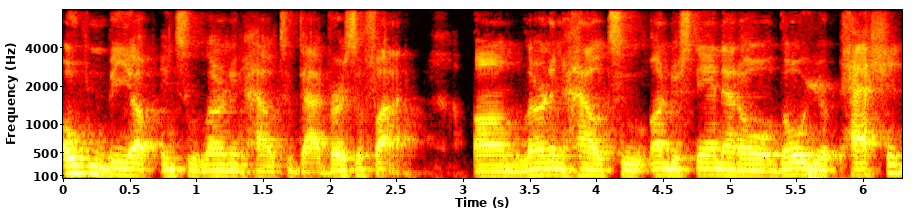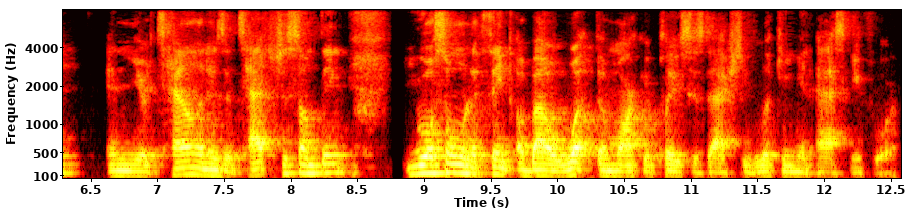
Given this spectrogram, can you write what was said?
opened me up into learning how to diversify, um, learning how to understand that although your passion and your talent is attached to something, you also want to think about what the marketplace is actually looking and asking for.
